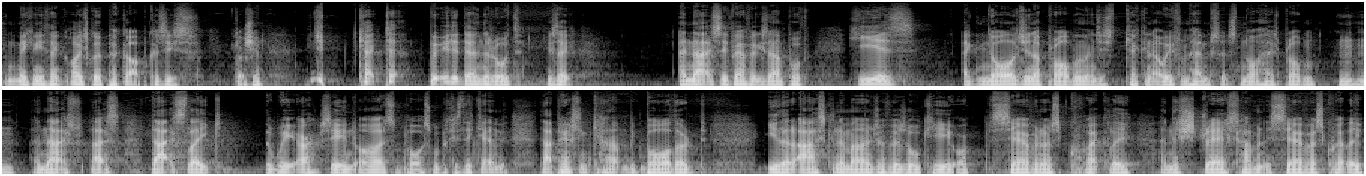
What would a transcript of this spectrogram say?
making me think, oh, he's going to pick it up because he's got shame. He just kicked it, booted it down the road. He's like, and that's the perfect example of he is acknowledging a problem and just kicking it away from him, so it's not his problem. Mm-hmm. And that's that's that's like the waiter saying, "Oh, it's impossible," because they can't. Be, that person can't be bothered either asking the manager if it's okay or serving us quickly, and the stress having to serve us quickly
